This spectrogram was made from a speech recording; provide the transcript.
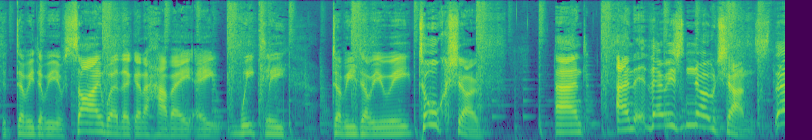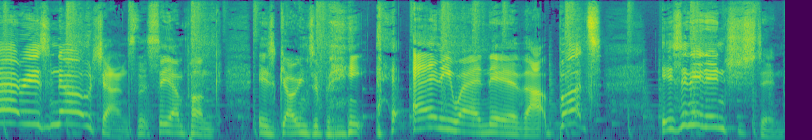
that WWE have signed where they're going to have a, a weekly WWE talk show. And and there is no chance, there is no chance that CM Punk is going to be anywhere near that. But isn't it interesting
